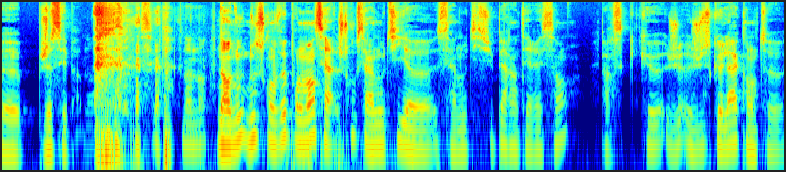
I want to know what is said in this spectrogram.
Euh, je sais pas. Non, non, non. nous, nous, ce qu'on veut pour le moment, je trouve que c'est un outil, c'est un outil super intéressant parce que jusque-là, quand euh,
